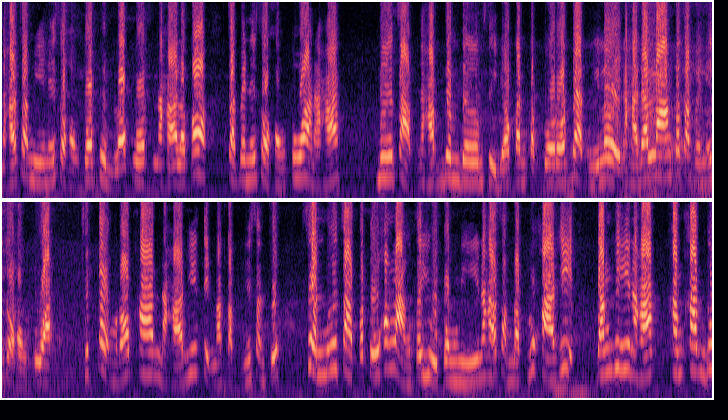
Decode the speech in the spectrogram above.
นะคะ จะมีในส่วนของตัวปุ่มล็อกรถนะคะ แล้วก็จะเป็นในส่วนของตัวนะคะ มือจับนะคะเดิมๆสีเดียวกันกับตัวรถแบบนี้เลยนะคะ ด้านล่างก็จะเป็นในส่วนของตัวชุดแต่งรอบคันนะคะ ที่ติดมากับนิสสันจุกส่วนมือจับประตูข้างหลังจะอยู่ตรงนี้นะคะสำหรับลูกค้าที่บางที่นะคะคำคำดู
